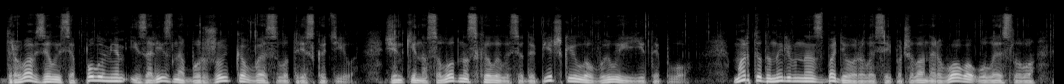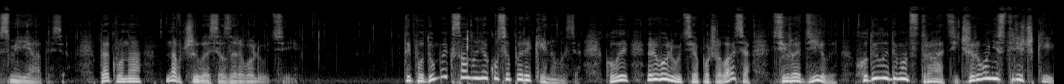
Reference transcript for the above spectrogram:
Дрова взялися полум'ям, і залізна буржуйка весело тріскотіла. Жінки насолодно схилилися до пічки і ловили її тепло. Марта Данилівна збадьорилася і почала нервово, улесливо сміятися. Так вона навчилася з революції. Ти подумай, Ксано, як усе перекинулося. Коли революція почалася, всі раділи, ходили демонстрації, червоні стрічки.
